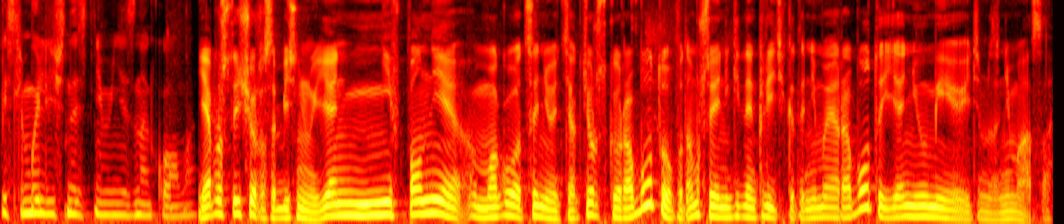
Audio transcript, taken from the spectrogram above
если мы лично с ними не знакомы. Я просто еще раз объясню. Я не вполне могу оценивать актерскую работу, потому что я не кинокритик, это не моя работа, я не умею этим заниматься.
